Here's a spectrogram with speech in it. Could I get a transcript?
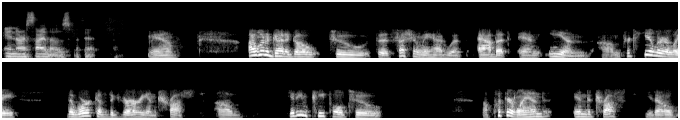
in our silos with it. Yeah. I want to kind of go to the session we had with Abbott and Ian, um, particularly the work of the Agrarian Trust of getting people to uh, put their land into trust, you know,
